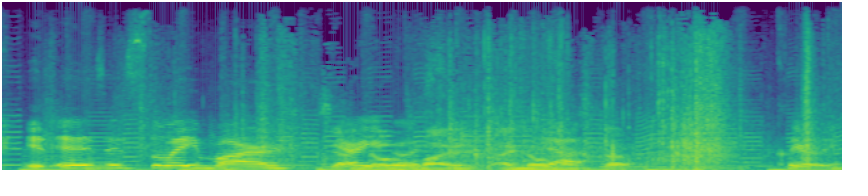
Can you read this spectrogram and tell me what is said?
it is his sway bar. See, there I you know go. my I know Yeah. my stuff. Clearly.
